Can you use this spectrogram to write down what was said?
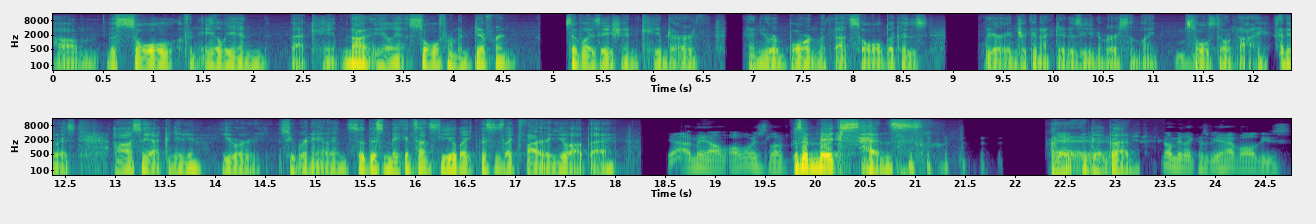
um, the soul of an alien that came, not an alien, soul from a different civilization came to Earth, and you were born with that soul because we are interconnected as a universe, and like Mhm. souls don't die. Anyways, uh, so yeah, continue. You were super an alien. So this is making sense to you? Like this is like firing you up there. Yeah, I mean, I have always loved. Because it uh, make sense? right? Yeah, yeah, go, ahead. No, I mean, like, because we have all these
